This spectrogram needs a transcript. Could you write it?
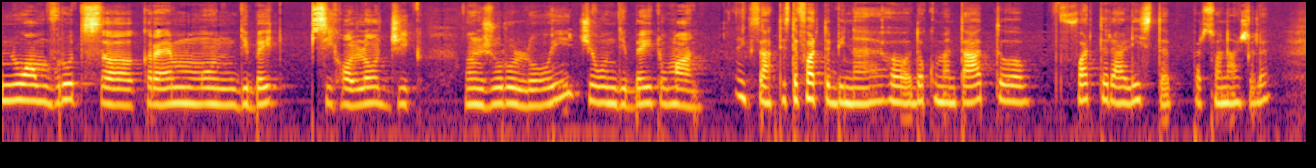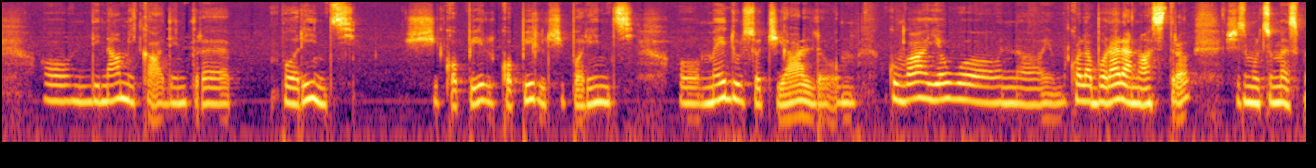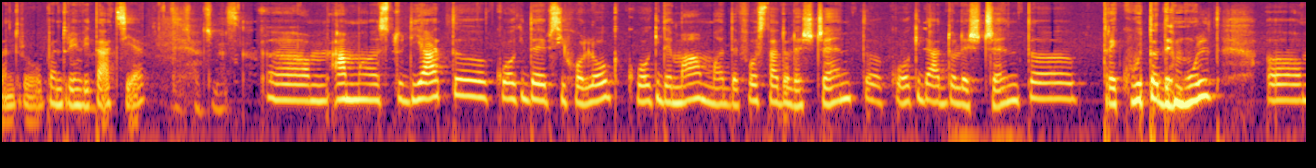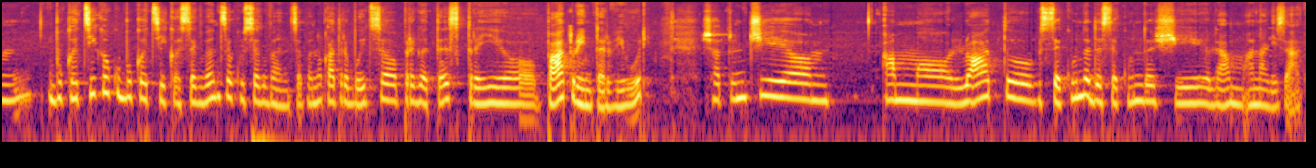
nu am vrut să creăm un debate psihologic în jurul lui, ci un debate uman. Exact, este foarte bine uh, documentat, uh, foarte realiste personajele, uh, dinamica dintre părinți și copil, copil și părinți, uh, mediul social, uh, cumva eu uh, în colaborarea noastră și îți mulțumesc pentru, pentru invitație. Mulțumesc. Am studiat uh, cu ochi de psiholog, cu ochi de mamă, de fost adolescent, uh, cu ochi de adolescent trecută de mult, bucățică cu bucățică, secvență cu secvență, pentru că a trebuit să pregătesc trei, uh, patru interviuri și atunci am luat secundă de secundă și le-am analizat.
